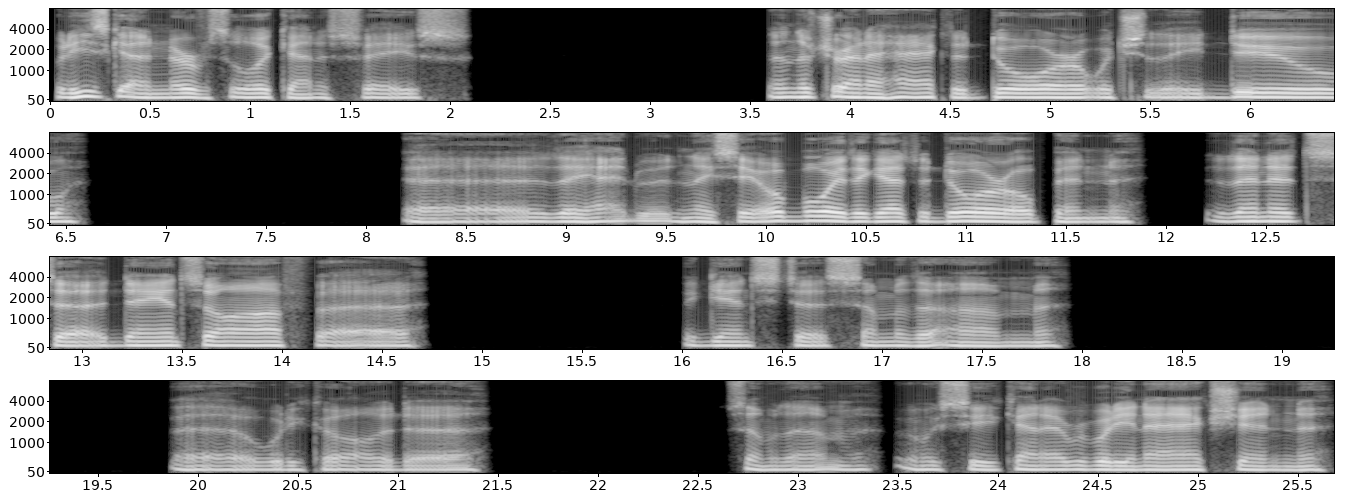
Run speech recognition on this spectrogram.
But he's got a nervous look on his face. Then they're trying to hack the door, which they do. Uh, they had, and they say, "Oh boy, they got the door open." Then it's uh, dance off uh, against uh, some of the um, uh, what do you call it? Uh, some of them we see kind of everybody in action. A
